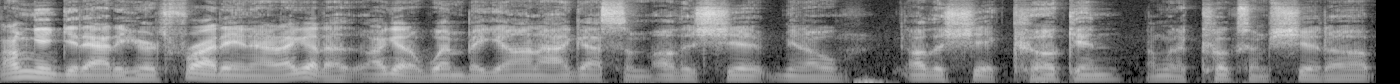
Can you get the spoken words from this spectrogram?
I'm gonna get out of here. It's Friday night. I got a I got a Wembanyama. I got some other shit, you know, other shit cooking. I'm gonna cook some shit up.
